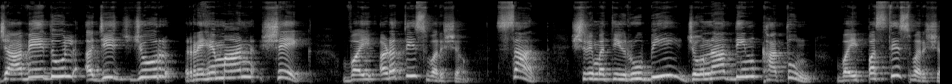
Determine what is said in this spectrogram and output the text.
जावेदुल अजिजूर रेहमान शेख वय अडतीस वर्ष. सात. श्रीमती रुबी जोनाद्दीन खातून वय पस्तीस वर्ष.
